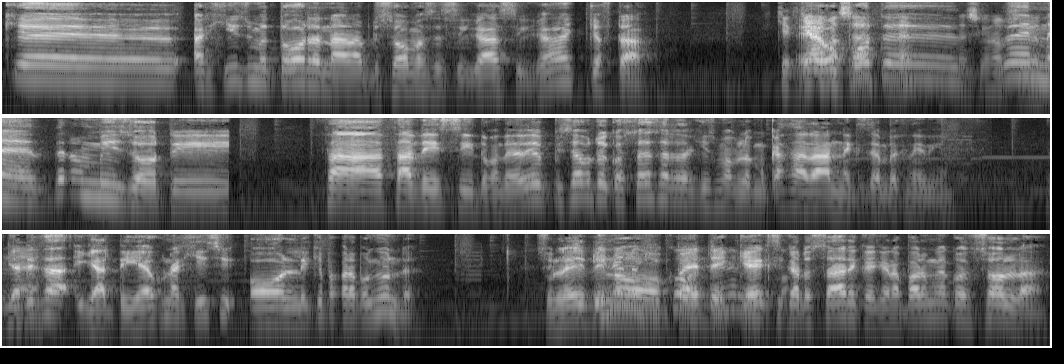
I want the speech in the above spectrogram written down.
και αρχίζουμε τώρα να αναπτυσσόμαστε σιγά σιγά και αυτά. Και Ε, διάβασα. οπότε ναι, ναι, συγγνώμη, δεν, συγγνώμη. ε, δεν νομίζω ότι θα, θα δεις σύντομα. Δηλαδή πιστεύω το 24 θα αρχίσουμε να βλέπουμε καθαρά next gen παιχνίδια. Ναι. Γιατί, θα, γιατί έχουν αρχίσει όλοι και παραπονιούνται. Σου λέει δίνω λογικό, 5 και είναι και 6 λογικό. εκατοστάρικα για να πάρω μια κονσόλα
